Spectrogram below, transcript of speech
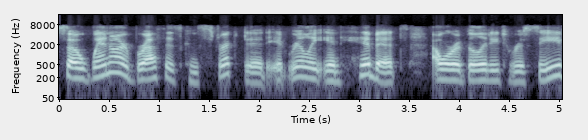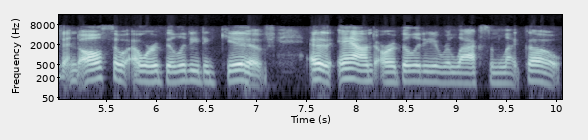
So when our breath is constricted, it really inhibits our ability to receive and also our ability to give uh, and our ability to relax and let go.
